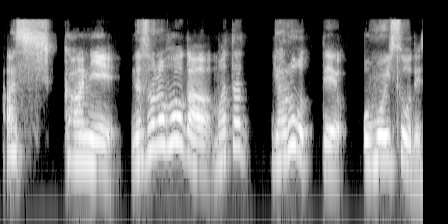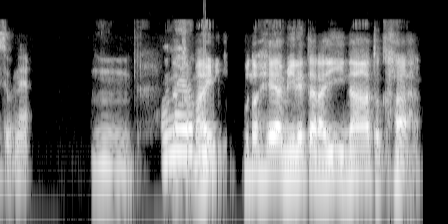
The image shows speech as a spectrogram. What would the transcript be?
確かに。その方がまたやろうって思いそうですよね。うん。なんか毎日この部屋見れたらいいなとか、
